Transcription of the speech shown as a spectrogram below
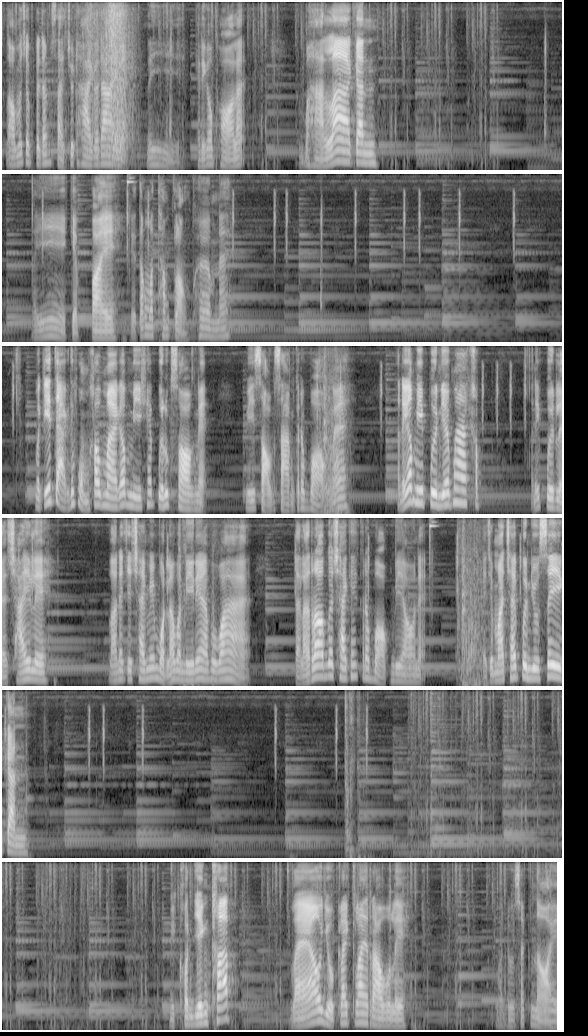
เราไม่จำเป็นต้องใส่ชุดไฮก็ได้เนี่ย นี่แค่นี้ก็พอละมาหาล่ากัน นี่เก็บไป เดี๋ยวต้องมาทำกล่องเพิ่มนะ เมื่อกี้จากที่ผมเข้ามาก็มีแค่ปืนลูกซองเนี่ย มี 2-3 กระบอกนะ อันนี้ก็มีปืนเยอะมากครับ อันนี้ปืนเหลือใช้เลย เราเนี่ยจะใช้ไม่หมดแล้ววันนี้เนี่ยเพราะว่า แต่ละรอบก็ใช้แค่กระบอกเดียวเนี่ย เดี๋ยวจะมาใช้ปืนยูซี่กัน มีคนยิงครับ แล้วอยู่ใกล้ๆเราเลย มาดูสักหน่อย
